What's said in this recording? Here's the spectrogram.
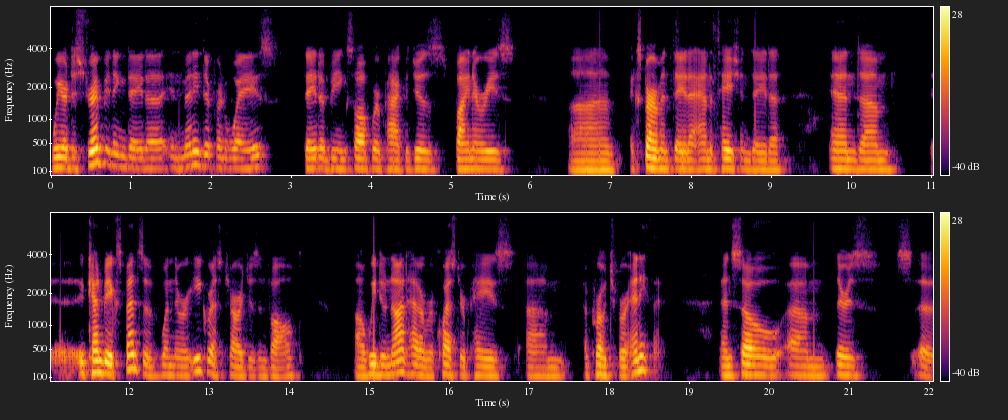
We are distributing data in many different ways, data being software packages, binaries, uh, experiment data, annotation data, and um, it can be expensive when there are egress charges involved. Uh, we do not have a requester pays um, approach for anything. And so um, there's uh,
